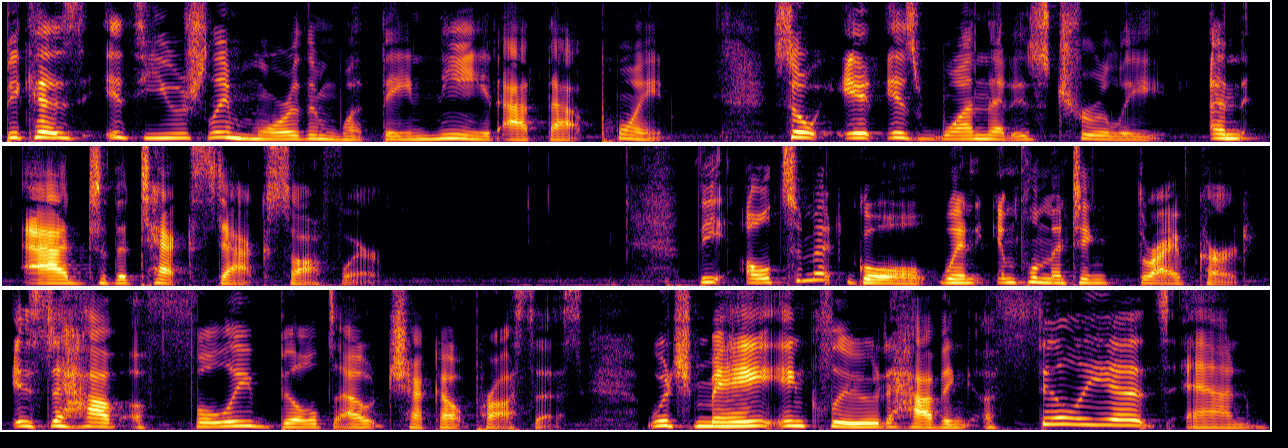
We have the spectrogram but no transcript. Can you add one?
because it's usually more than what they need at that point. So it is one that is truly an add to the tech stack software. The ultimate goal when implementing Thrivecart is to have a fully built out checkout process, which may include having affiliates and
